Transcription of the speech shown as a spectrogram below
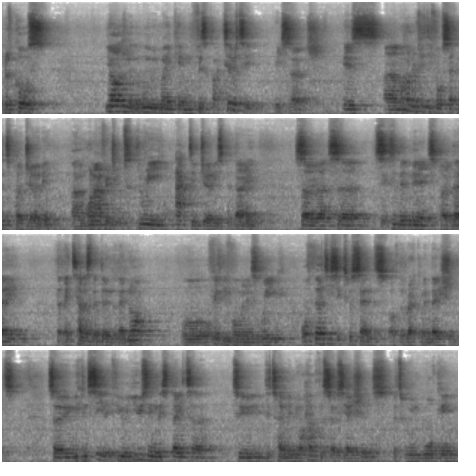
But of course, the argument that we would make in physical activity research is um, 154 seconds per journey. Um, on average, it was three active journeys per day. So that's uh, 60 minutes per day that they tell us they're doing that they're not, or 54 minutes a week, or 36% of the recommendations. So you can see that if you were using this data to determine your health associations between walking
